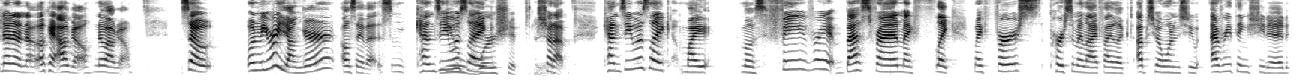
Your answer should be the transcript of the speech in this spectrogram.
No, no, no. Okay, I'll go. No, I'll go. So when we were younger, I'll say this. Kenzie You was like worshipped me. Shut up. Kenzie was like my most favorite best friend, my like my first person in my life I looked up to. I wanted to do everything she did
